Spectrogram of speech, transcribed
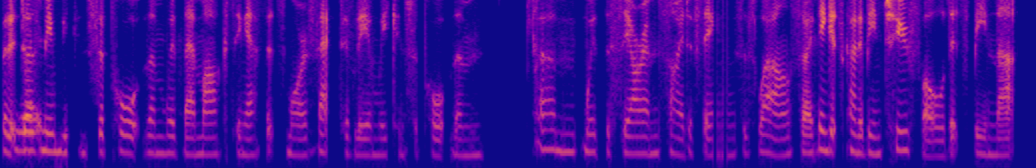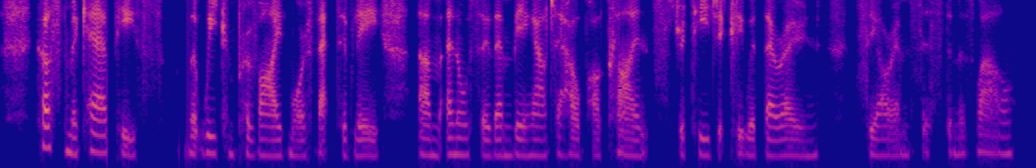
But it right. does mean we can support them with their marketing efforts more effectively and we can support them um, with the CRM side of things as well. So I think it's kind of been twofold. It's been that customer care piece that we can provide more effectively, um, and also then being able to help our clients strategically with their own CRM system as well.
